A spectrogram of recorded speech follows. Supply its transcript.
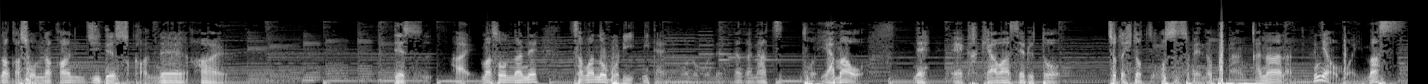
なんかそんな感じですかね、はい。です。はい。まあそんなね、沢登りみたいなものもね、なんか夏の山をね、えー、掛け合わせると、ちょっと一つおすすめのプランかな、なんていうふうには思います。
